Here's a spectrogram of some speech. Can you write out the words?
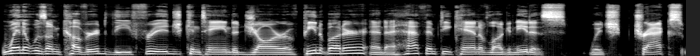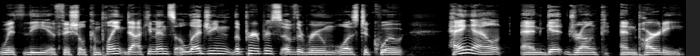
When it was uncovered, the fridge contained a jar of peanut butter and a half empty can of Lagunitas which tracks with the official complaint documents alleging the purpose of the room was to, quote, hang out and get drunk and party.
